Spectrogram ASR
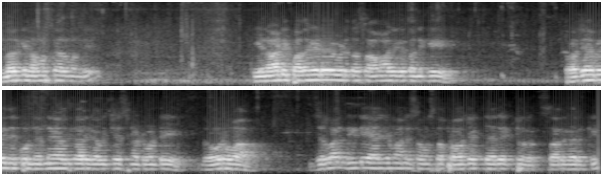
అందరికీ నమస్కారం అండి. ఈనాటి పదిహేడవ విడత సామాజిక తనిఖీ ప్రజావేదిక నిర్ణయాధికారిగా విచ్చేసినటువంటి గౌరవ జిల్లా నీటి యాజమాన్య సంస్థ ప్రాజెక్ట్ డైరెక్టర్ సార్ గారికి.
